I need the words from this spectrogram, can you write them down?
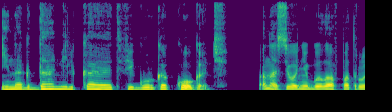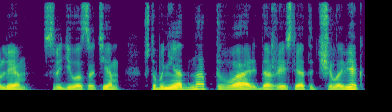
иногда мелькает фигурка коготь. Она сегодня была в патруле, следила за тем, чтобы ни одна тварь, даже если этот человек,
